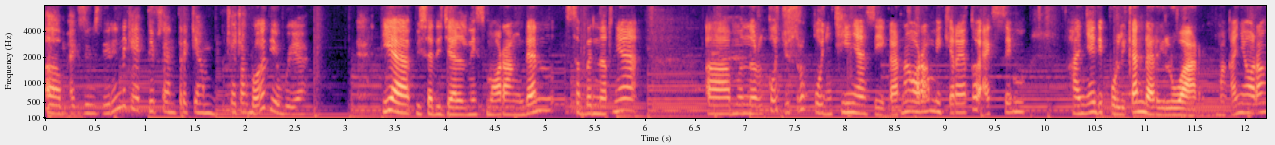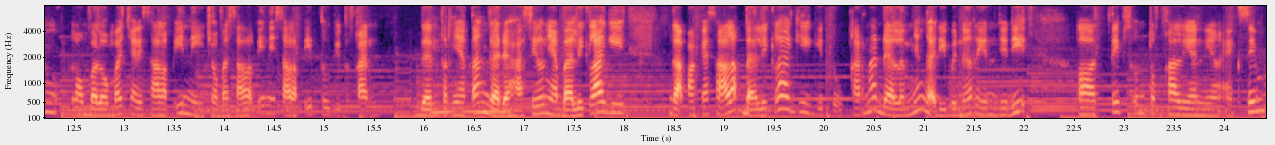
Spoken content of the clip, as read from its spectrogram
um, eczema sendiri ini kayak tips and trick yang cocok banget ya bu ya? Iya bisa dijalani semua orang dan sebenarnya uh, menurutku justru kuncinya sih karena orang mikirnya tuh eksim hanya dipulihkan dari luar. Makanya orang lomba-lomba cari salep ini coba salep ini salep itu gitu kan. Dan hmm. ternyata nggak ada hasilnya balik lagi. Nggak pakai salep balik lagi gitu. Karena dalamnya nggak dibenerin. Jadi uh, tips untuk kalian yang eksim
